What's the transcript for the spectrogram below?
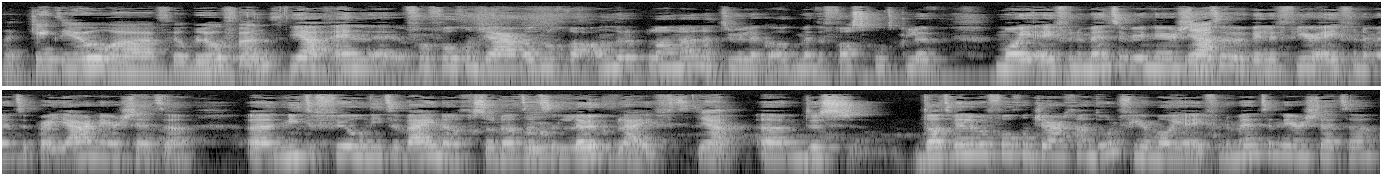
Dat klinkt heel eh, veelbelovend. Ja, en eh, voor volgend jaar ook nog wel andere plannen. Natuurlijk ook met de vastgoedclub mooie evenementen weer neerzetten. We willen vier evenementen per jaar neerzetten. Eh, niet te veel, niet te weinig, zodat het Mhm. leuk blijft. Ja, Ehm, dus dat willen we volgend jaar gaan doen. Vier mooie evenementen neerzetten.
